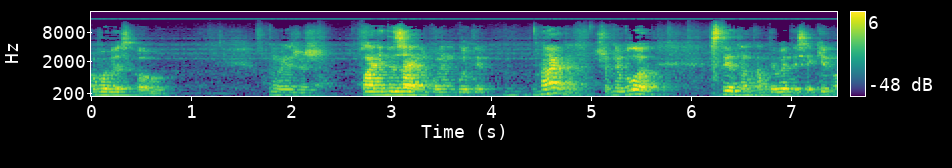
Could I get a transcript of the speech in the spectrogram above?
обов'язково. Ну, він же ж в плані дизайну повинен бути гарним, щоб не було стидно там дивитися кіно.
